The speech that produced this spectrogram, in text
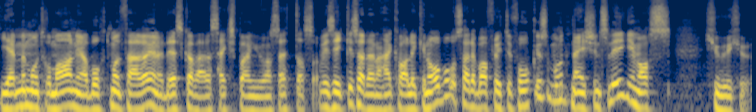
hjemme mot Romania, borte mot Færøyene, det skal være seks poeng uansett. altså. Hvis ikke så er denne her kvaliken over, så er det bare å flytte fokus mot Nations League i mars 2020.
